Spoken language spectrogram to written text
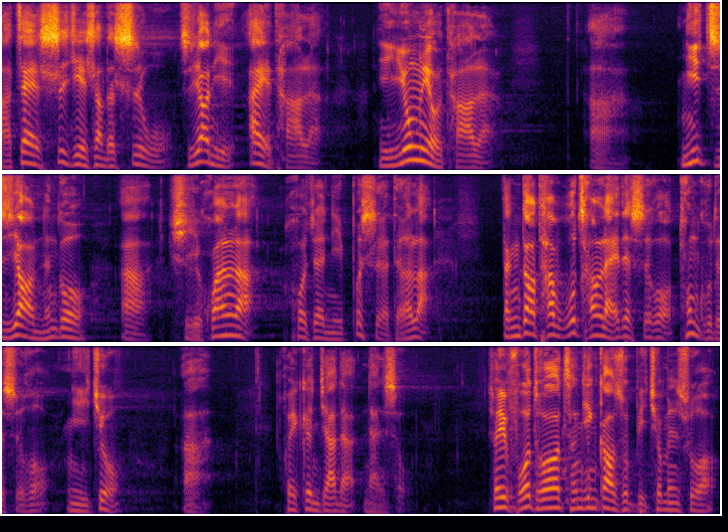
啊，在世界上的事物，只要你爱它了，你拥有它了，啊，你只要能够啊喜欢了，或者你不舍得了，等到它无常来的时候，痛苦的时候，你就啊会更加的难受。所以佛陀曾经告诉比丘们说，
